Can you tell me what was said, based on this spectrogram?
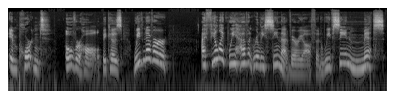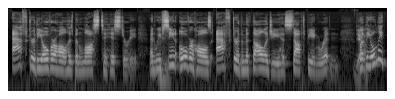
important overhaul? Because we've never. I feel like we haven't really seen that very often. We've seen myths after the overhaul has been lost to history, and we've seen overhauls after the mythology has stopped being written. Yeah. But the only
